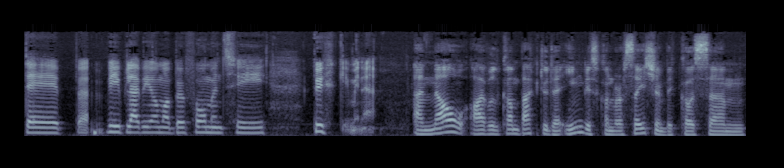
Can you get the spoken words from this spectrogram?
teeb, viib läbi oma performance'i Pühkimine And now I will come back to the English conversation because um,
